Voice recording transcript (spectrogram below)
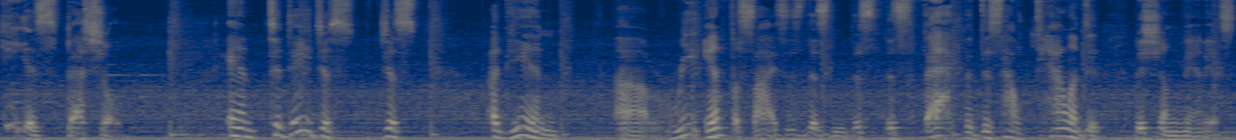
he is special. And today just just again uh, re-emphasizes this this this fact that this how talented this young man is.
